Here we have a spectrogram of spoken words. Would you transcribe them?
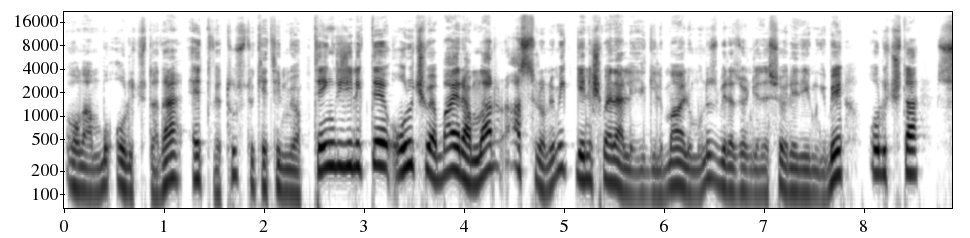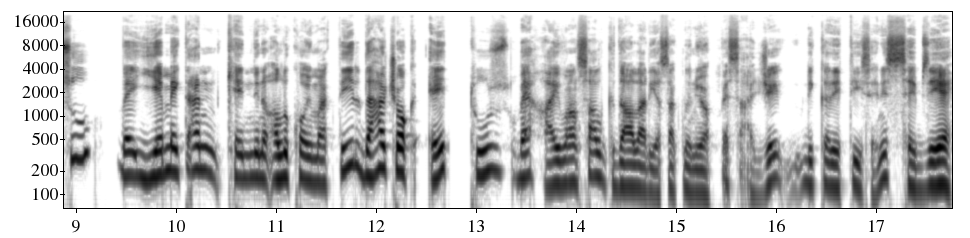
olan bu oruçta da et ve tuz tüketilmiyor. Tengricilikte oruç ve bayramlar astronomik gelişmelerle ilgili malumunuz biraz önce de söylediğim gibi oruçta su ve yemekten kendini alıkoymak değil daha çok et, tuz ve hayvansal gıdalar yasaklanıyor ve sadece dikkat ettiyseniz sebzeye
